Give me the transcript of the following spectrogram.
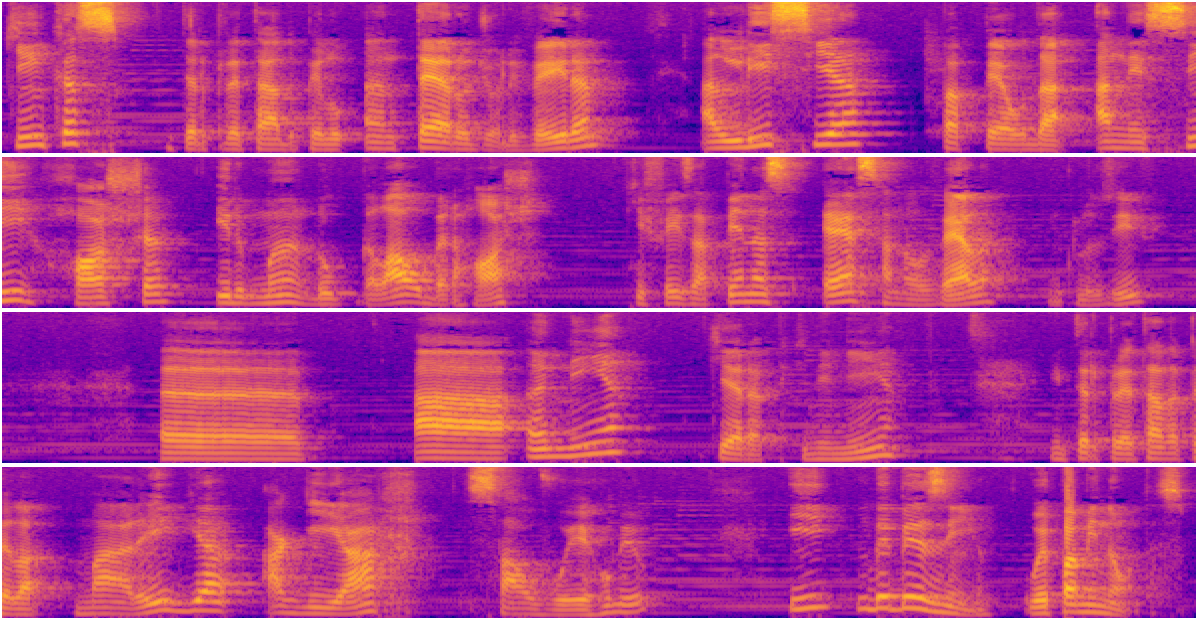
Quincas, interpretado pelo Antero de Oliveira, Alicia, papel da Anessi Rocha, irmã do Glauber Rocha, que fez apenas essa novela, inclusive, Uh, a Aninha, que era pequenininha, interpretada pela Marília Aguiar, salvo erro meu, e um bebezinho, o Epaminondas.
